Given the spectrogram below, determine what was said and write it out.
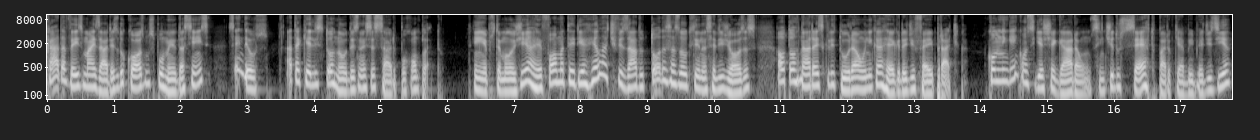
cada vez mais áreas do cosmos por meio da ciência, sem Deus, até que ele se tornou desnecessário por completo. Em epistemologia, a reforma teria relativizado todas as doutrinas religiosas ao tornar a escritura a única regra de fé e prática. Como ninguém conseguia chegar a um sentido certo para o que a Bíblia dizia,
